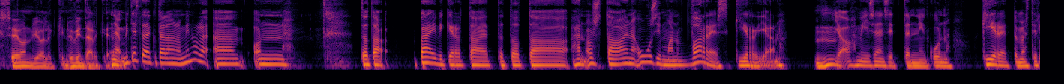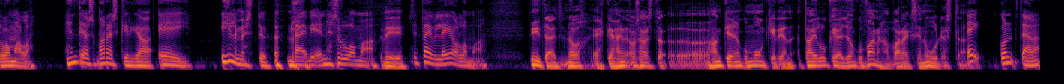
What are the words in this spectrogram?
Se on joillekin hyvin tärkeää. Ja miten tämä, kun täällä on, minulle äh, on, tota, Päivi kertaa, että tota, hän ostaa aina uusimman Vares-kirjan mm-hmm. ja ahmii sen sitten niin kuin kiireettömästi lomalla. Entä jos Vares-kirjaa ei ilmesty Päivi ennen sun lomaa? Niin. Sitten Päiville ei ole lomaa. Niin, tai no ehkä hän osaa äh, hankkia jonkun muun kirjan tai lukea jonkun vanhan vareksen uudestaan. Ei, kun täällä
